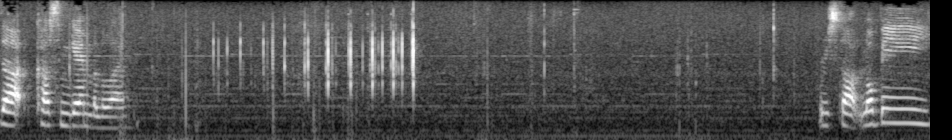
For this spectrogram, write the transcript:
That custom game by the way. Restart lobby.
